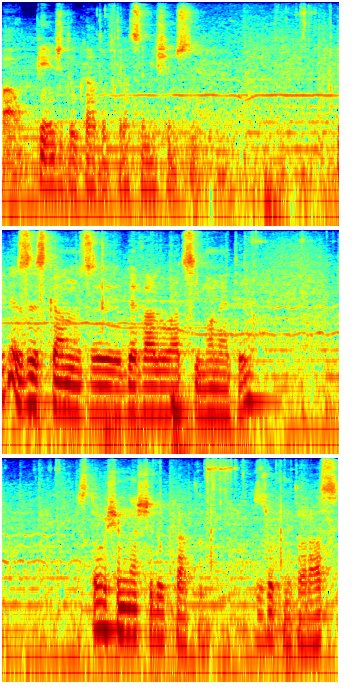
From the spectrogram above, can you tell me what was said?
Wow, 5 dukatów tracę miesięcznie. Ile zyskam z dewaluacji monety? 118 dukatów. Zróbmy to raz.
